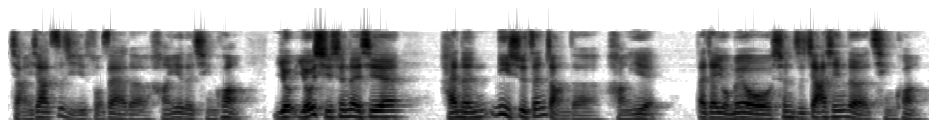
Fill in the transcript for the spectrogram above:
讲一下自己所在的行业的情况，尤尤其是那些还能逆势增长的行业。大家有没有升职加薪的情况？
